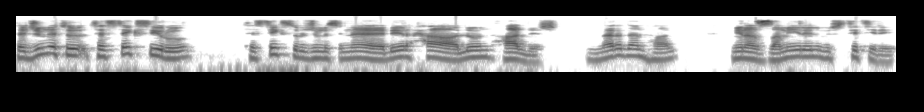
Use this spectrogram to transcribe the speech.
Fe cümletü testeksiru Testeksir cümlesi nedir? Halun haldir. Nereden hal? Minaz zamiril müstetiri.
